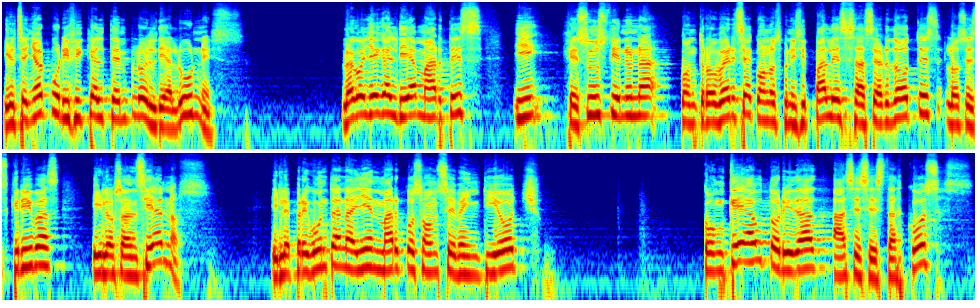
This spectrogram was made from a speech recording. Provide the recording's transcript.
Y el Señor purifica el templo el día lunes. Luego llega el día martes y Jesús tiene una controversia con los principales sacerdotes, los escribas y los ancianos. Y le preguntan allí en Marcos 11, 28, ¿con qué autoridad haces estas cosas?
